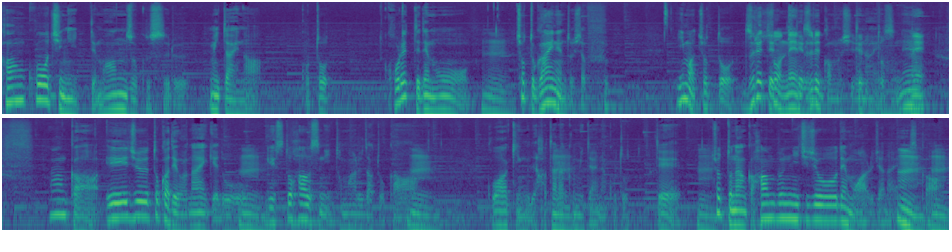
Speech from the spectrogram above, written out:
観光地に行って満足するみたいなこと。これってでもうん。ちょっと概念としてはふ今ちょっとずれてきてるのかもしれないですね。なんか永住とかではないけど、ん。ゲストハウスに泊まるだとか、うん。コワーキングで働くみたいなことって、うん。ちょっとなんか半分日常でもあるじゃないですか。うん。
